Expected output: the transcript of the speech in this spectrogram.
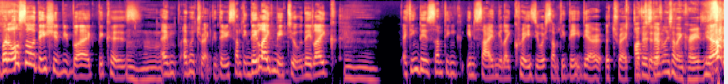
But also they should be black because mm-hmm. I'm I'm attracted. There is something they like me too. They like. Mm-hmm. I think there's something inside me like crazy or something. They they are attracted. Oh, there's to. definitely something crazy. Yeah.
